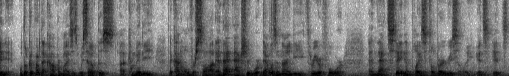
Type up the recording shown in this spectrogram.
and well, the good part of that compromise is we set up this uh, committee that kind of oversaw it, and that actually worked. That was in '93 or four, and that stayed in place until very recently. It's it's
